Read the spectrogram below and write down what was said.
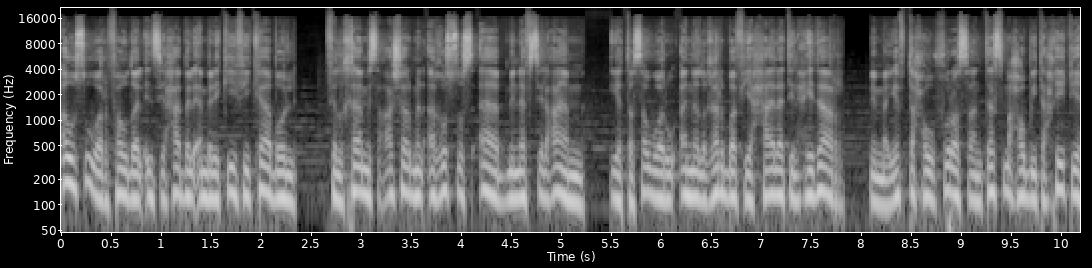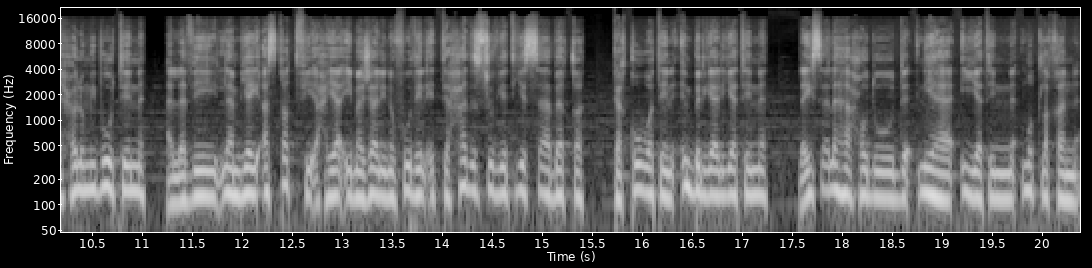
أو صور فوضى الانسحاب الأمريكي في كابول في الخامس عشر من أغسطس آب من نفس العام يتصور أن الغرب في حالة انحدار مما يفتح فرصا تسمح بتحقيق حلم بوتين الذي لم ييأس قط في إحياء مجال نفوذ الاتحاد السوفيتي السابق كقوة إمبريالية ليس لها حدود نهائية مطلقا.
